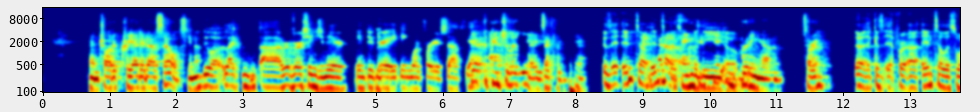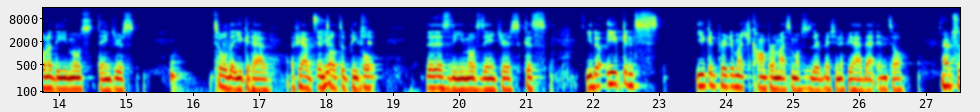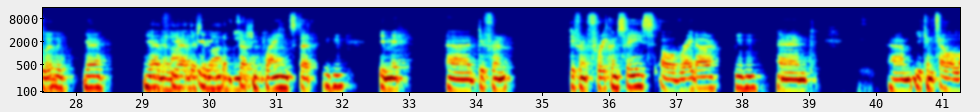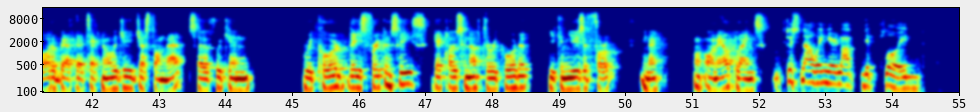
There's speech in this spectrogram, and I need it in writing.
and try to create it ourselves. You know. Do a, like uh, reverse engineer into creating one for yourself. Yeah, Yeah. potentially. Yeah, exactly. Yeah. because Intel, Intel Another is thing, one of the um, including um, sorry. because for uh, Intel is one of the most dangerous tool that you could have. If you have Intel Yeah, to people, it is the most dangerous because you don't you can you can pretty much compromise most of their mission if you had that intel. Absolutely. Yeah. You And have, a lot- have there's a lot of certain planes that emit uh, different different frequencies of radar, Mm-hmm. and um, you can tell a lot about their technology just on that. So if we can record these frequencies, get close enough to record it, you can use it for you know on- on airplanes. Just now when you're not deployed,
